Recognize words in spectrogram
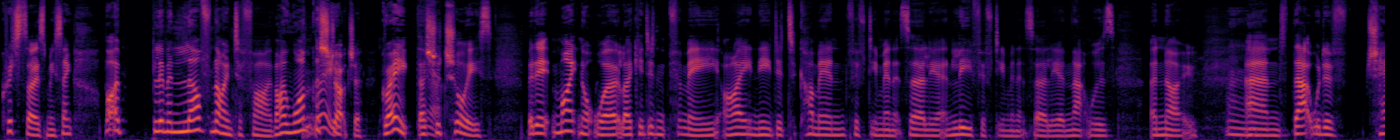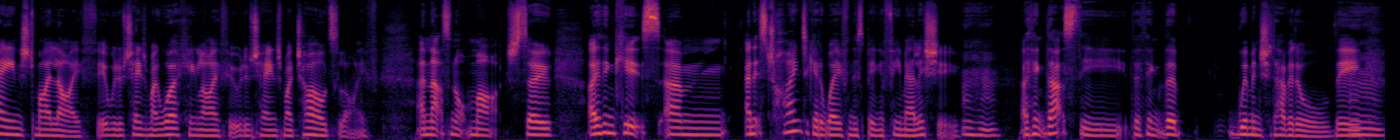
criticised me saying, but I blimmin' love nine to five. I want the structure. Great, that's Yeah. your choice. But it might not work like it didn't for me. I needed to come in 15 minutes earlier and leave 15 minutes earlier, and that was a no. And that would have changed my life. It would have changed my working life. It would have changed my child's life. And that's not much. So I think it's, um, and it's trying to get away from this being a female issue. Mm-hmm. I think that's the, the thing. The, women should have it all. The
